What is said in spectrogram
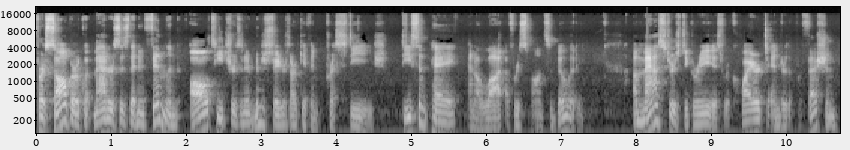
For Sahlberg, what matters is that in Finland, all teachers and administrators are given prestige, decent pay, and a lot of responsibility. A master's degree is required to enter the profession,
